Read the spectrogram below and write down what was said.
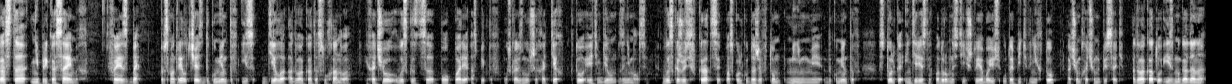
Каста неприкасаемых. ФСБ. Просмотрел часть документов из дела адвоката Суханова и хочу высказаться по паре аспектов, ускользнувших от тех, кто этим делом занимался. Выскажусь вкратце, поскольку даже в том минимуме документов столько интересных подробностей, что я боюсь утопить в них то, о чем хочу написать. Адвокату из Магадана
